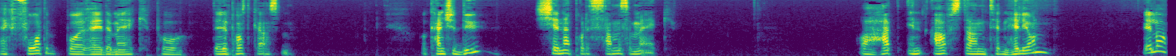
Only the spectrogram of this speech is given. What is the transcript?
da jeg forbereder meg på denne podkasten. Og kanskje du kjenner på det samme som meg, og har hatt en avstand til Den hellige ånd. Eller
